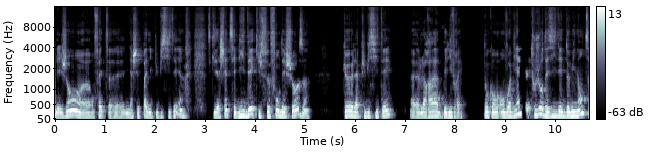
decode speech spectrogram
les gens, en fait, ils n'achètent pas des publicités. Hein. Ce qu'ils achètent, c'est l'idée qu'ils se font des choses que la publicité leur a délivrées. Donc, on, voit bien qu'il y a toujours des idées dominantes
